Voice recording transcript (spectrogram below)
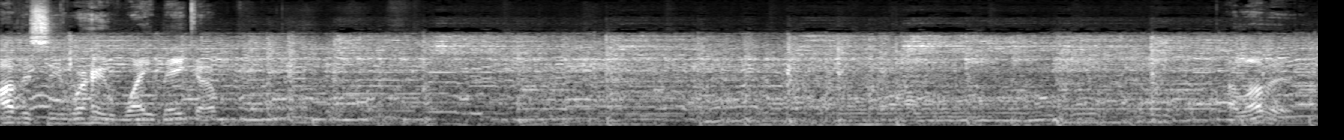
Obviously wearing white makeup. I love it.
